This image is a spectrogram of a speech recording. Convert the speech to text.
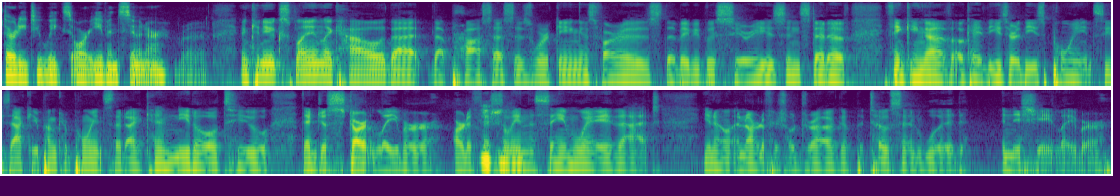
32 weeks or even sooner. Right. And can you explain like how that that process is working as far as the Baby Boost series instead of thinking of okay, these are these points, these acupuncture points that I can needle to then just start labor artificially mm-hmm. in the same way that, you know, an artificial drug, a pitocin would initiate labor.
